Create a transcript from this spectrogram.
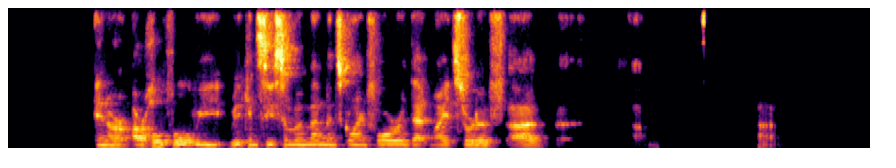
and are, are hopeful we, we can see some amendments going forward that might sort of uh,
